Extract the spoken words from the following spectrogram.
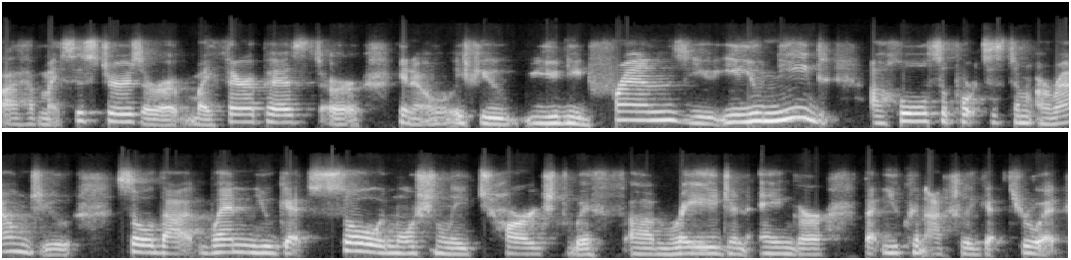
i have my sisters or my therapist or you know if you you need friends you you need a whole support system around you so that when you get so emotionally charged with um, rage and anger that you can actually get through it.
